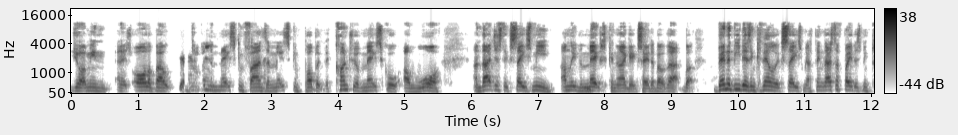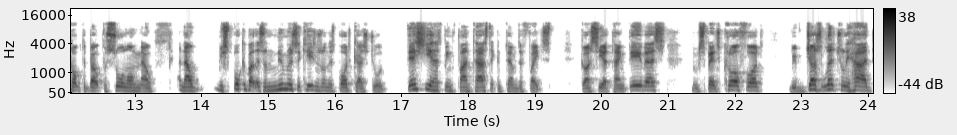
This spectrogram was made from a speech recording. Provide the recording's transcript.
Do you know what I mean? And it's all about giving the Mexican fans, the Mexican public, the country of Mexico a war. And that just excites me. I'm not even Mexican and I get excited about that. But Benavidez and Canelo excites me. I think that's a fight that's been talked about for so long now. And now we spoke about this on numerous occasions on this podcast, Joe. This year has been fantastic in terms of fights. Garcia Tank Davis, we've Spence Crawford. We've just literally had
